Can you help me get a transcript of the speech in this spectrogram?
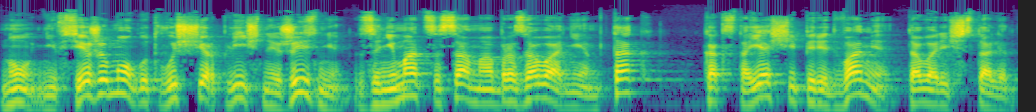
Ну, не все же могут в ущерб личной жизни заниматься самообразованием так, как стоящий перед вами, товарищ Сталин,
